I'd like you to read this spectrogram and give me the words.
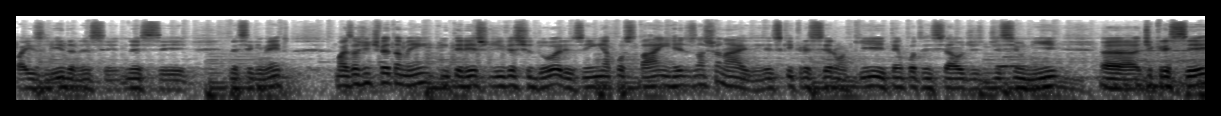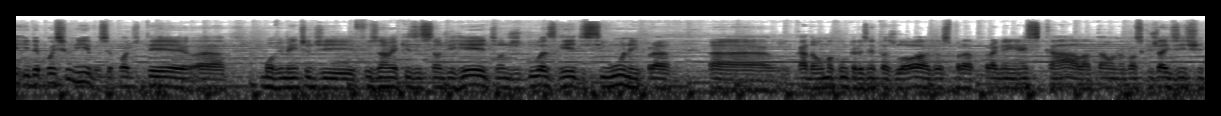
país líder nesse, nesse, nesse segmento. Mas a gente vê também interesse de investidores em apostar em redes nacionais, em redes que cresceram aqui, têm o potencial de, de se unir, uh, de crescer e depois se unir. Você pode ter uh, movimento de fusão e aquisição de redes, onde duas redes se unem para Uh, cada uma com 300 lojas para ganhar escala, tal, um negócio que já existe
